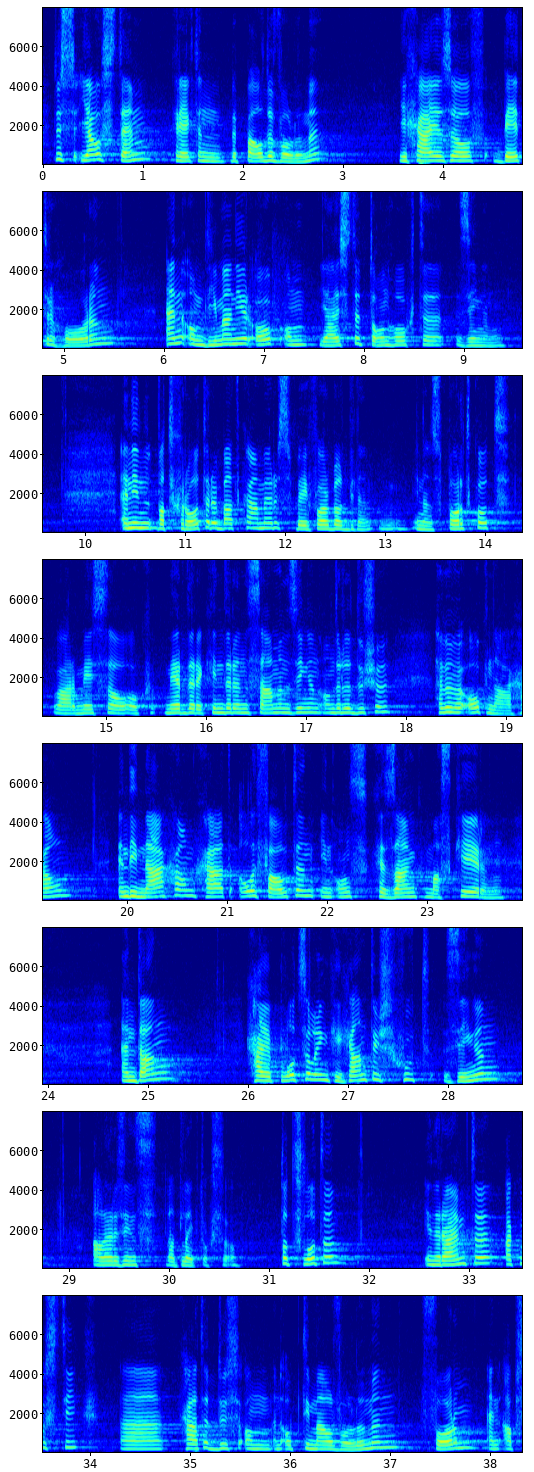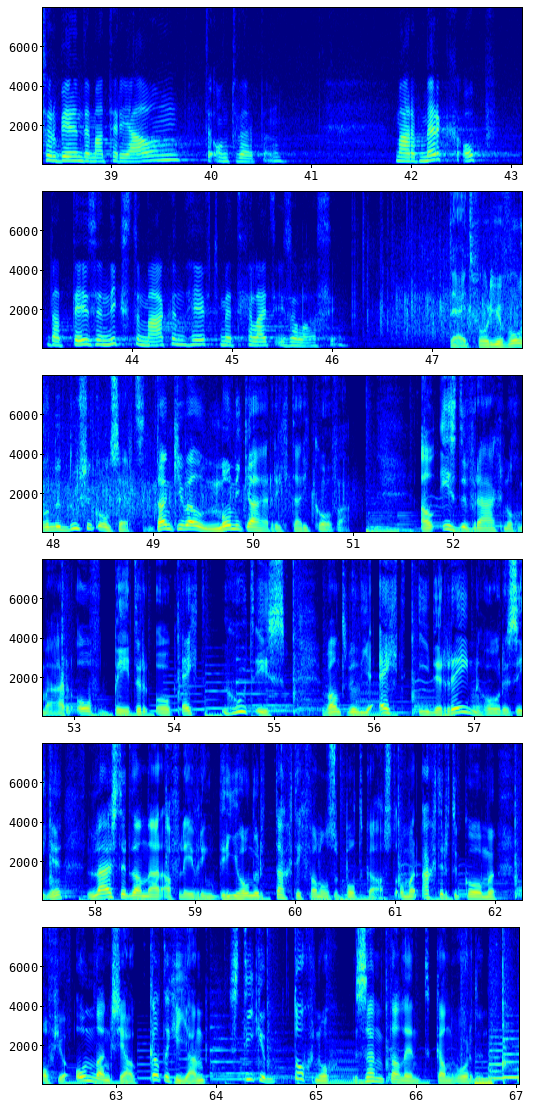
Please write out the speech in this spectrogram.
Dus jouw stem krijgt een bepaalde volume je gaat jezelf beter horen en op die manier ook om juiste toonhoogte zingen. En in wat grotere badkamers, bijvoorbeeld in een sportkot, waar meestal ook meerdere kinderen samen zingen onder de douche, hebben we ook nagalm. En die nagalm gaat alle fouten in ons gezang maskeren. En dan ga je plotseling gigantisch goed zingen. Allerzins, dat lijkt toch zo. Tot slot in ruimteakoestiek uh, gaat het dus om een optimaal volume, vorm en absorberende materialen te ontwerpen. Maar merk op dat deze niks te maken heeft met geluidsisolatie. Tijd voor je volgende doucheconcert. Dankjewel, Monika Richtarikova. Al is de vraag nog maar of beter ook echt goed is. Want wil je echt iedereen horen zingen? Luister dan naar aflevering 380 van onze podcast om erachter te komen of je ondanks jouw kattengejank stiekem toch nog zangtalent kan worden.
